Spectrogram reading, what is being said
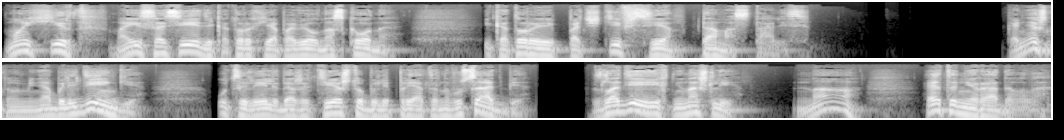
Мой Хирд — мои соседи, которых я повел на Скона, и которые почти все там остались. Конечно, у меня были деньги, уцелели даже те, что были прятаны в усадьбе, Злодеи их не нашли. Но это не радовало.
